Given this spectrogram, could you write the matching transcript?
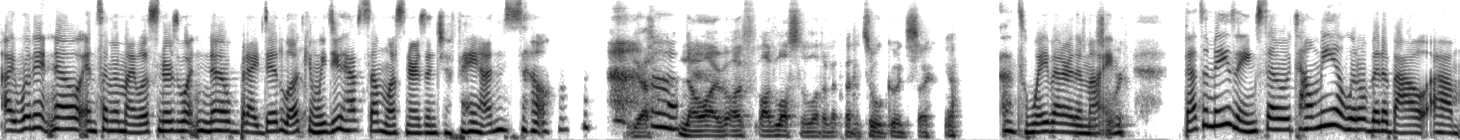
I wouldn't know, and some of my listeners wouldn't know, but I did look, and we do have some listeners in Japan. So Yeah. Ah, No, I've I've I've lost a lot of it, but it's all good. So yeah. that's way better than That's mine. That's amazing. So tell me a little bit about um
